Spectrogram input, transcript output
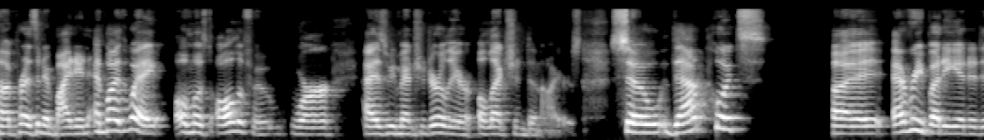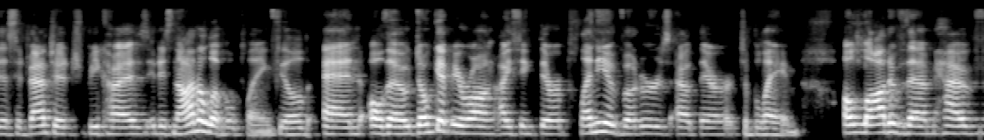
uh, President Biden. And by the way, almost all of whom were, as we mentioned earlier, election deniers. So that puts uh, everybody at a disadvantage because it is not a level playing field. And although, don't get me wrong, I think there are plenty of voters out there to blame. A lot of them have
